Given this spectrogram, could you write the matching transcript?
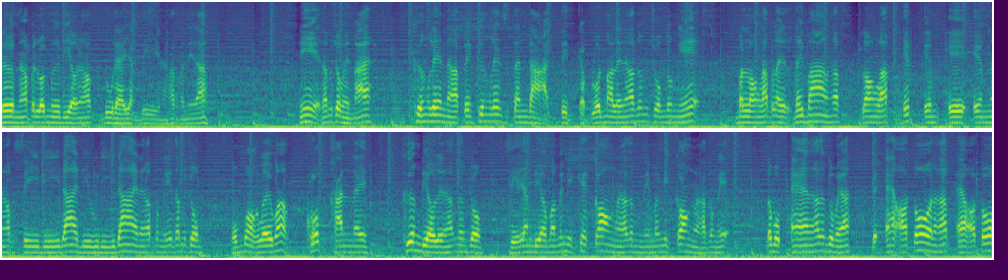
เดิมนะครับ เป็นรถมือเดียวนะครับ ดูแลอย่างดีนะครับคันนี้นะ นี่ท่านผู้ชมเห็นไหมเครื่องเล่นนะครับเป็นเครื่องเล่นสแตนดาร์ดติดกับรถมาเลยนะครับท่านผู้ชมตรงนี้ มันรองรับอะไรได้บ้างครับรองรับ FM AM นะครับ CD ได้ DVD ได้นะครับตรงนี้ท่านผู้ชมผมบอกเลยว่าครบคันในเครื่องเดียวเลยนะครับท่านผู้ชมเสียอย่างเดียวมันไม่มีแค่กล้องนะครับตรงนี้มันมีกล้องนะครับตรงนี้ระบบแอร์นะครับท่านผู้ชมเห็นะเป็นแอร์ออโต้นะครับแอร์ออโต้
